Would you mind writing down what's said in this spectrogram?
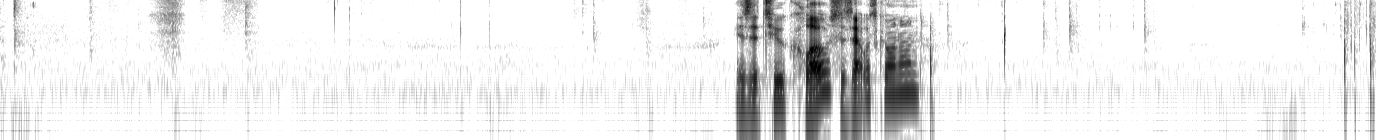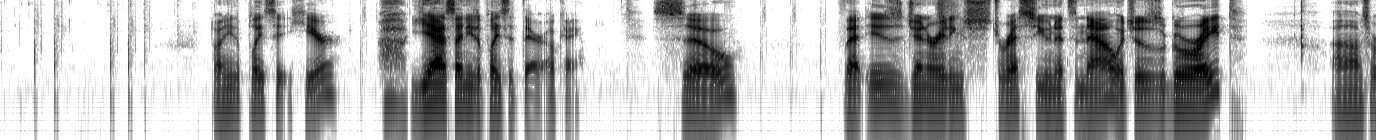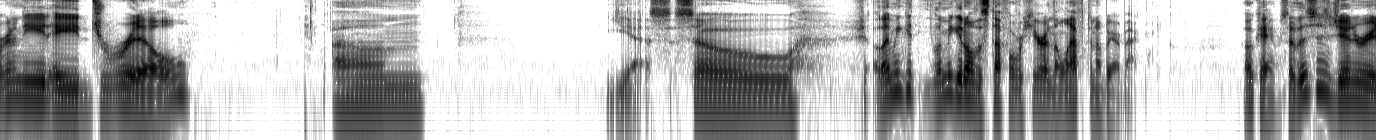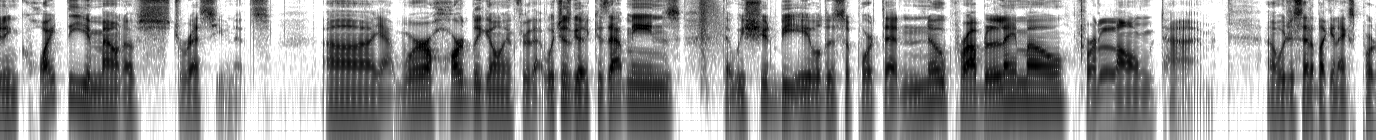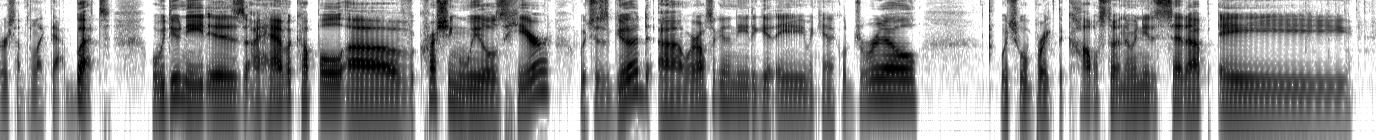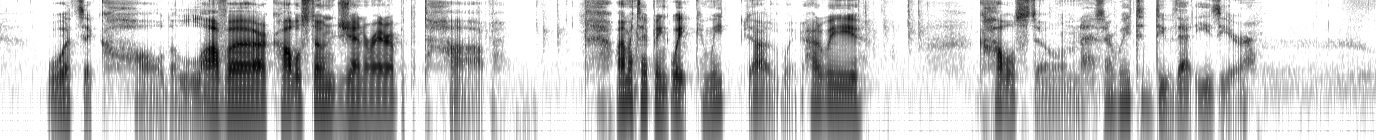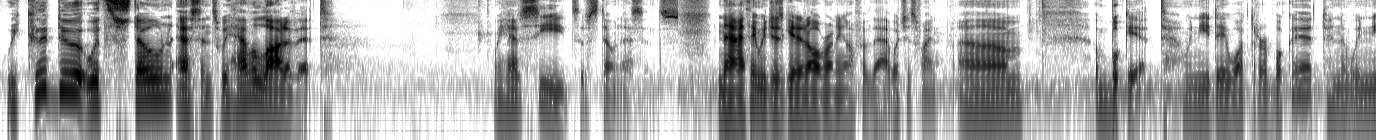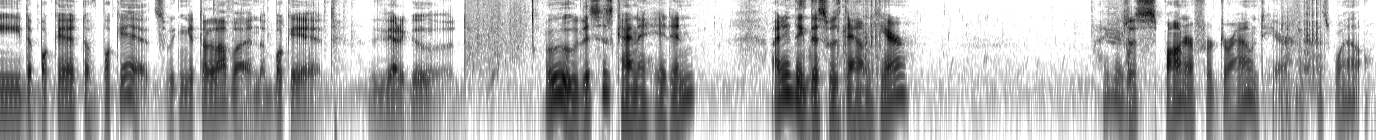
Is it too close? Is that what's going on? Do I need to place it here? yes, I need to place it there. Okay. So, that is generating stress units now, which is great. Um, so we're going to need a drill. Um, yes. So let me get let me get all the stuff over here on the left and I'll be right back. Okay, so this is generating quite the amount of stress units. Uh, yeah, we're hardly going through that, which is good because that means that we should be able to support that no problemo for a long time. Uh, we'll just set up like an export or something like that. But what we do need is I have a couple of crushing wheels here, which is good. Uh, we're also going to need to get a mechanical drill which will break the cobblestone. And then we need to set up a, what's it called? A lava a cobblestone generator up at the top. Why am I typing? Wait, can we, uh, wait, how do we, cobblestone. Is there a way to do that easier? We could do it with stone essence. We have a lot of it. We have seeds of stone essence. Nah, I think we just get it all running off of that, which is fine. Um, a bucket. We need a water bucket, and then we need a bucket of buckets. We can get the lava in the bucket. Very good. Ooh, this is kind of hidden. I didn't think this was down here. I think there's a spawner for drowned here as well.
